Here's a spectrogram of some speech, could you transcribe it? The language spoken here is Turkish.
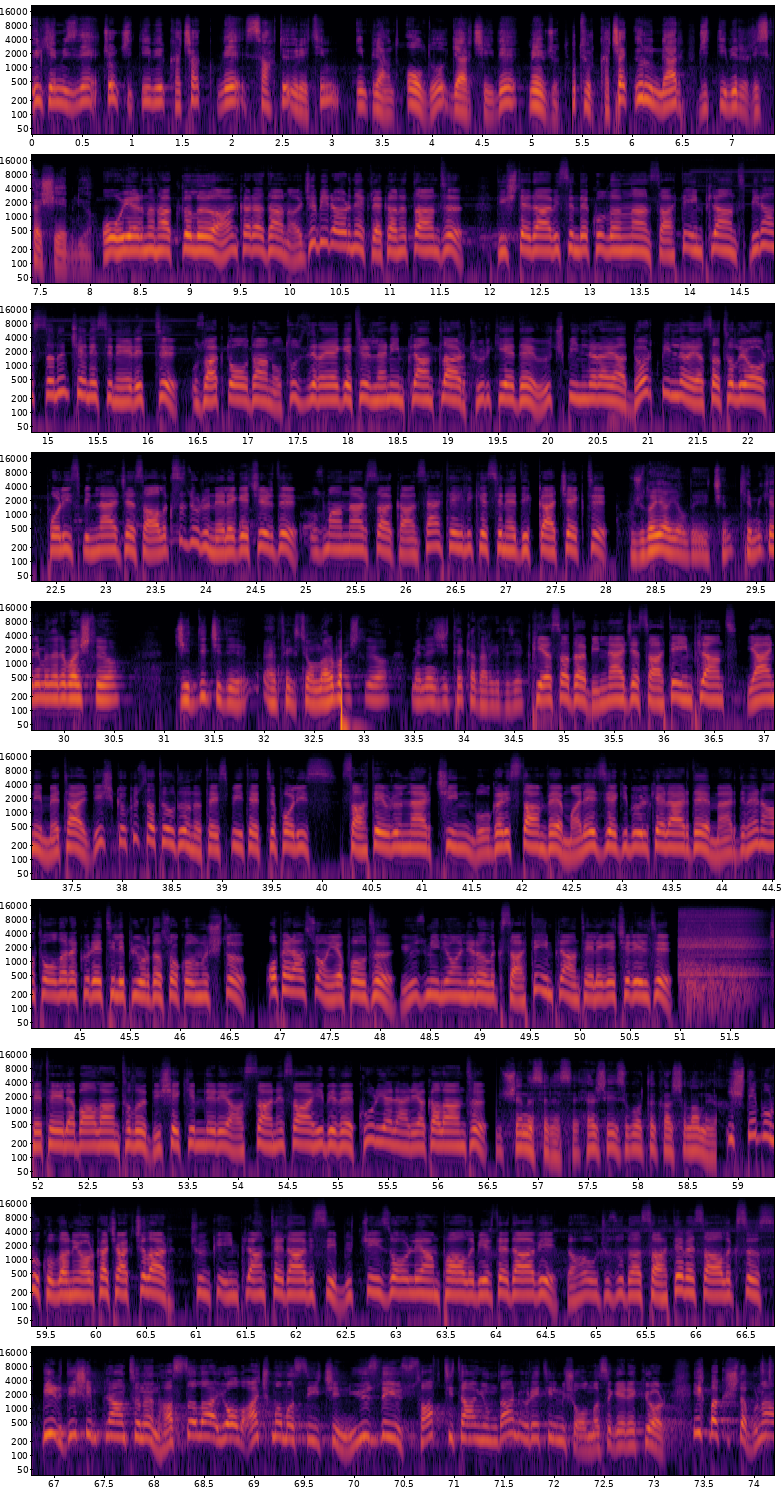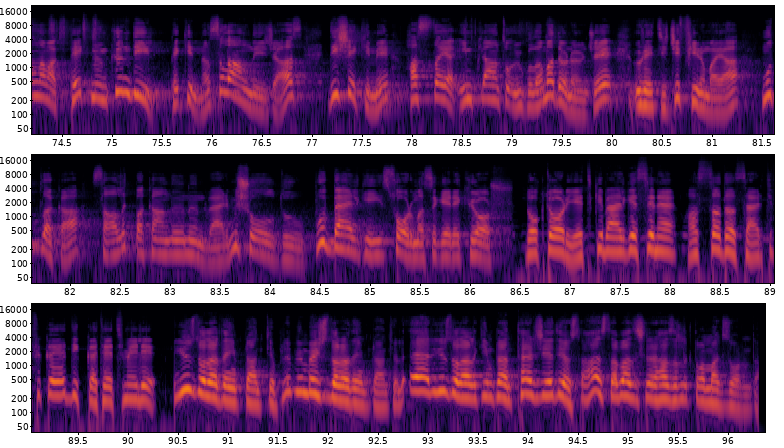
Ülkemizde çok ciddi bir kaçak ve sahte üretim implant olduğu gerçeği de mevcut. Bu tür kaçak ürünler ciddi bir risk taşıyabiliyor. O uyarının haklılığı Ankara'dan acı bir örnekle kanıtlandı. Diş tedavisinde kullanılan sahte implant bir hastanın çenesini eritti. Uzak doğudan 30 liraya getirilen implantlar Türkiye'de 3 bin liraya 4 bin liraya satılıyor. Polis binlerce sağlıksız ürün ele geçirdi. Uzmanlarsa kanser tehlikesine dikkat çekti. vücuda yayıldığı için kemik erimeleri başlıyor. Ciddi ciddi enfeksiyonlar başlıyor. Menenjite kadar gidecek. Piyasada binlerce sahte implant yani metal diş kökü satıldığını tespit etti polis. Sahte ürünler Çin, Bulgaristan ve Malezya gibi ülkelerde merdiven altı olarak üretilip yurda sokulmuştu. Operasyon yapıldı. 100 milyon liralık sahte implant ele geçirildi. Çeteyle bağlantılı diş hekimleri, hastane sahibi ve kuryeler yakalandı. Bütçe meselesi. Her şeyi sigorta karşılamıyor. İşte bunu kullanıyor kaçakçılar. Çünkü implant tedavisi bütçeyi zorlayan pahalı bir tedavi. Daha ucuzu da sahte ve sağlıksız. Bir diş implantının hastalığa yol açmaması için %100 saf titanyumdan üretilmiş olması gerekiyor. İlk bakışta bunu anlamak pek mümkün değil. Peki nasıl anlayacağız? Diş hekimi hastaya implantı uygulamadan önce üretici firmaya mutlaka Sağlık Bakanlığı'nın vermiş olduğu bu belgeyi sorması gerekiyor. Doktor yetki belgesine, hasta da sertifikaya dikkat etmeli. 100 dolarda implant yapılıyor, 1500 dolarda implant yapılıyor. Eğer 100 dolarlık implant tercih ediyorsa hasta bazı şeylere hazırlıklı olmak zorunda.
